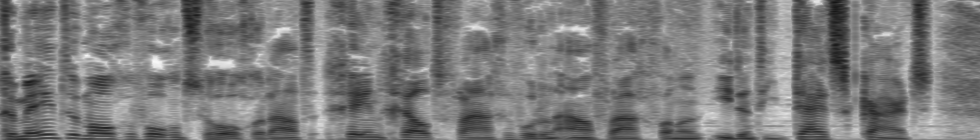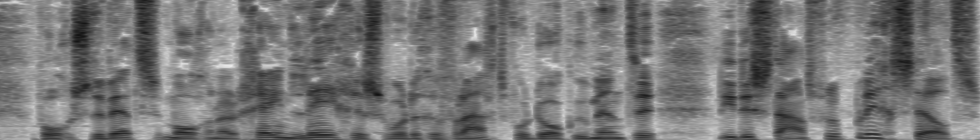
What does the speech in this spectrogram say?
Gemeenten mogen volgens de Hoge Raad geen geld vragen voor een aanvraag van een identiteitskaart. Volgens de wet mogen er geen legers worden gevraagd voor documenten die de staat verplicht stelt.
